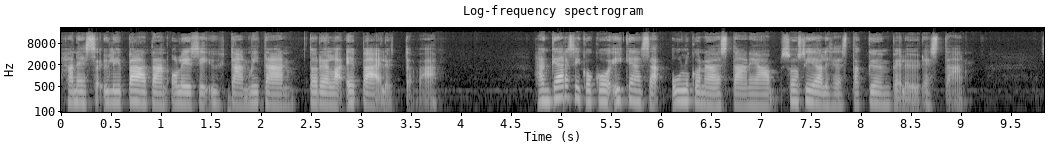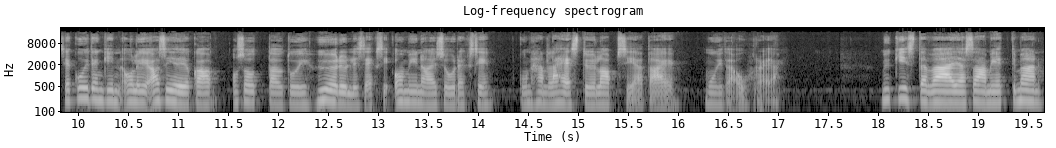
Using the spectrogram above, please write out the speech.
hänessä ylipäätään olisi yhtään mitään todella epäilyttävää. Hän kärsi koko ikänsä ulkonäöstään ja sosiaalisesta kömpelyydestään. Se kuitenkin oli asia, joka osoittautui hyödylliseksi ominaisuudeksi, kun hän lähestyi lapsia tai muita uhreja mykistävää ja saa miettimään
